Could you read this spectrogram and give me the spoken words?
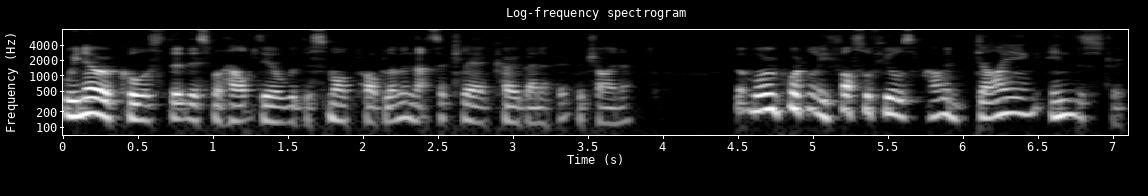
We know, of course, that this will help deal with the smog problem, and that's a clear co benefit for China. But more importantly, fossil fuels are a dying industry.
